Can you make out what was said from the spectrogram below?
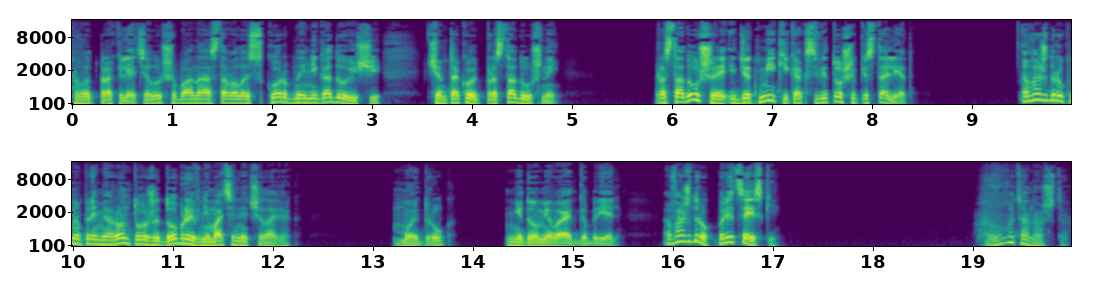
Вот проклятие, лучше бы она оставалась скорбной и негодующей, чем такой вот простодушный. Простодушие идет Микки, как святоший пистолет. Ваш друг, например, он тоже добрый и внимательный человек. «Мой друг?» — недоумевает Габриэль. «Ваш друг, полицейский». Вот оно что.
